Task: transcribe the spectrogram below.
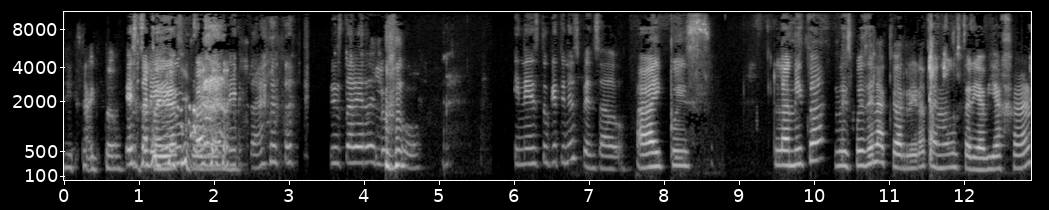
exacto. Estaría de lujo. Estaría de lujo. Inés, ¿tú qué tienes pensado? Ay, pues, la neta, después de la carrera también me gustaría viajar.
